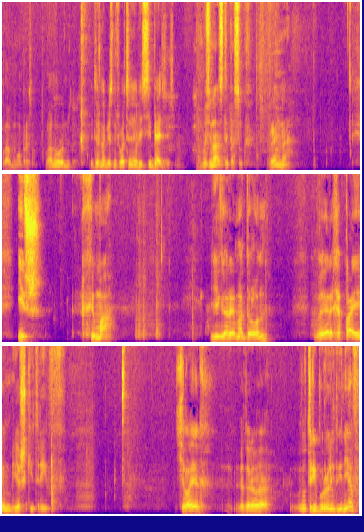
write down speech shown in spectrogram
главным образом. Главным образом, это же написано, что вы оценивали себя здесь. 18-й посук. Правильно? Иш хема Игаре Мадон Верехапаем Ешкитрив. Человек, которого внутри бурлит гнев,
